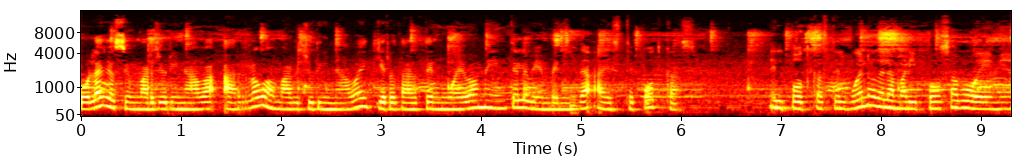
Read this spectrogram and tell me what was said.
hola, yo soy Marjorinava, arroba Marjorinava y quiero darte nuevamente la bienvenida a este podcast. El podcast El vuelo de la mariposa bohemia,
